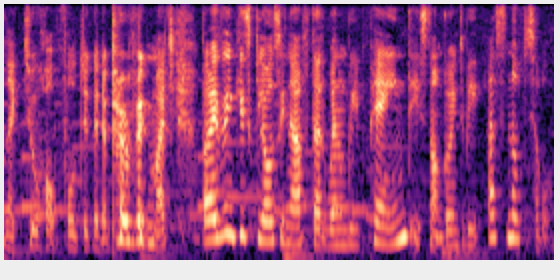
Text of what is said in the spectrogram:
like too hopeful to get a perfect match, but I think it's close enough that when we paint, it's not going to be as noticeable.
